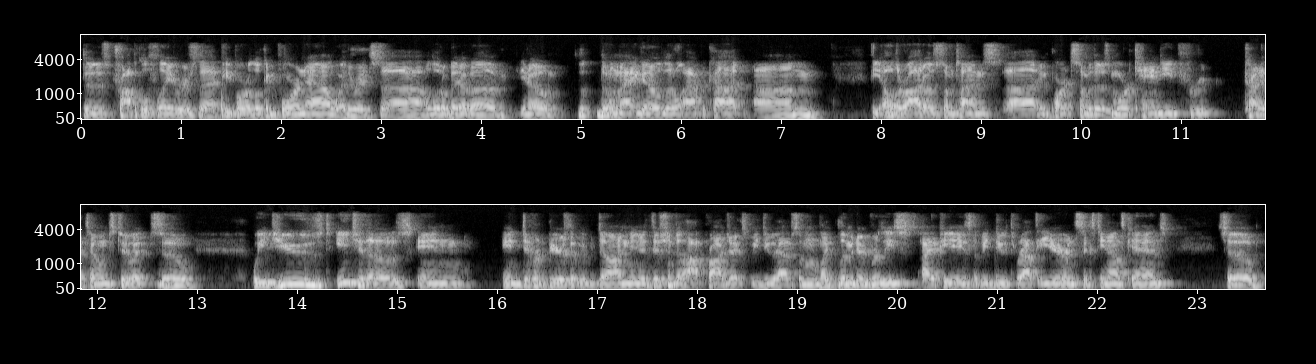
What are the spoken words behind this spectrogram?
those tropical flavors that people are looking for now, whether it's uh, a little bit of a, you know, little mango, little apricot. Um, the El Dorado sometimes uh, imparts some of those more candied fruit kind of tones to it. So we've used each of those in in different beers that we've done. In addition to hop projects, we do have some like limited release IPAs that we do throughout the year in 16 ounce cans. So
